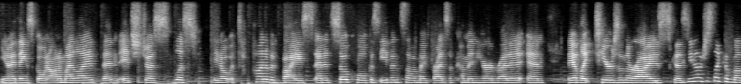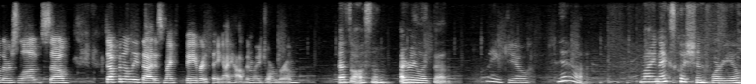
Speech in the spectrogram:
you know anything's going on in my life. And it's just list you know a ton of advice. And it's so cool because even some of my friends have come in here and read it and they have like tears in their eyes because you know just like a mother's love. So definitely that is my favorite thing i have in my dorm room. That's awesome. I really like that. Thank you. Yeah. My next question for you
